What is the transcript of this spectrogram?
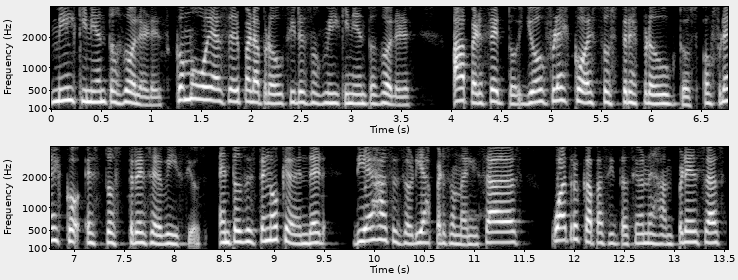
1.500 dólares. ¿Cómo voy a hacer para producir esos 1.500 dólares? Ah, perfecto, yo ofrezco estos tres productos, ofrezco estos tres servicios. Entonces tengo que vender 10 asesorías personalizadas, 4 capacitaciones a empresas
